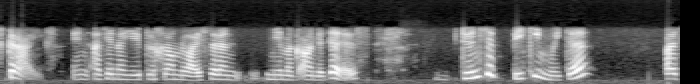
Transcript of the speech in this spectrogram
skryf. En as jy na hierdie program luister en neem ek aan dit is, doen se bietjie moeite. As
